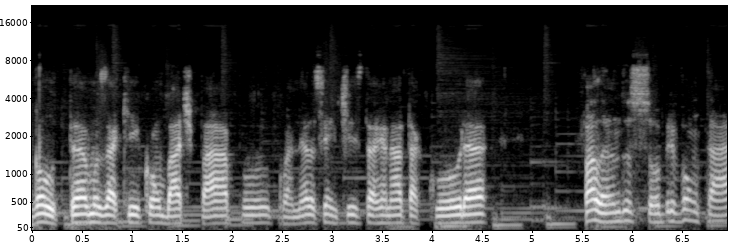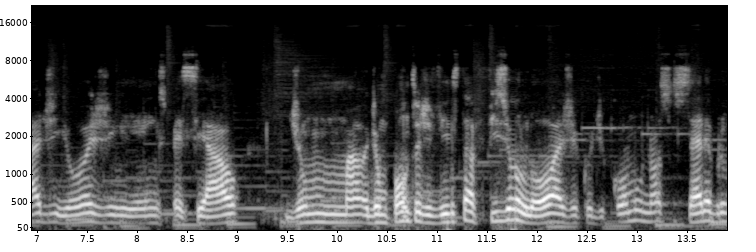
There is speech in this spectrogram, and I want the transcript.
Voltamos aqui com o bate-papo com a neurocientista Renata Coura, falando sobre vontade e hoje em especial de, uma, de um ponto de vista fisiológico, de como o nosso cérebro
